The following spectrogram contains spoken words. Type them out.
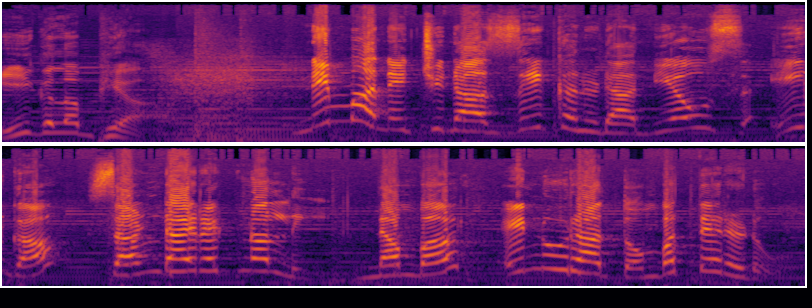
ಈಗ ಲಭ್ಯ. ನಿಮ್ಮ ನೆಚ್ಚಿನ ಜಿ ಕನ್ನಡ ನ್ಯೂಸ್ ಈಗ ಸನ್ ಡೈರೆಕ್ಟ್ನಲ್ಲಿ. ನಂಬರ್ ಇನ್ನೂರ ತೊಂಬತ್ತೆರಡು.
